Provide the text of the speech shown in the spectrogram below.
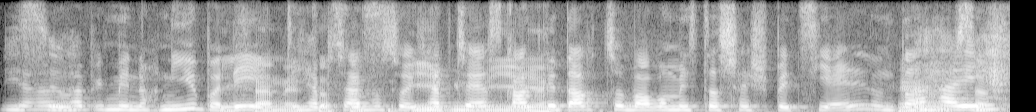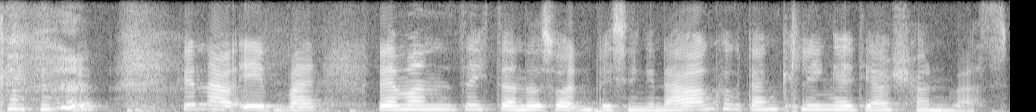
wieso? Ja, das habe ich mir noch nie überlegt. Ich Ich habe einfach so, ich habe zuerst gerade gedacht, so, warum ist das so speziell? Und dann Aha, so, genau, eben, weil wenn man sich dann das Wort ein bisschen genauer anguckt, dann klingelt ja schon was.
